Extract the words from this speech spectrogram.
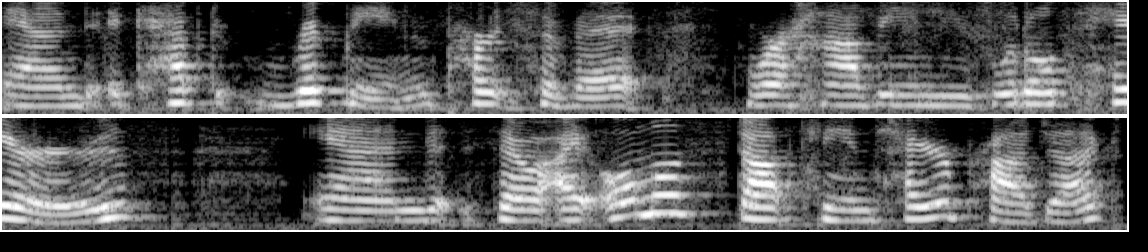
and it kept ripping parts of it were having these little tears. And so I almost stopped the entire project.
